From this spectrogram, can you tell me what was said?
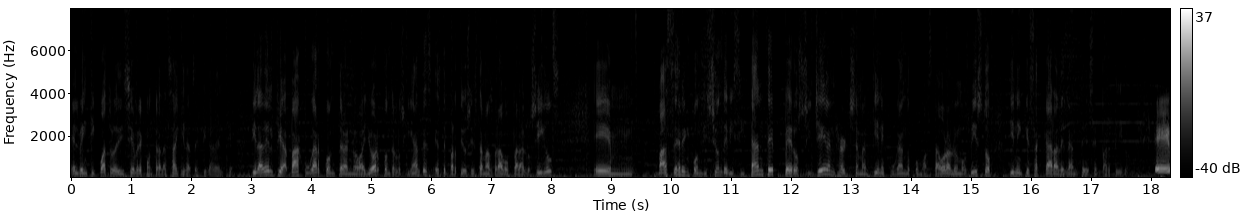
el 24 de diciembre contra las Águilas de Filadelfia. Filadelfia va a jugar contra Nueva York, contra los Gigantes. Este partido sí está más bravo para los Eagles. Eh, va a ser en condición de visitante, pero si Jalen Hurts se mantiene jugando como hasta ahora lo hemos visto, tienen que sacar adelante ese partido. Eh,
